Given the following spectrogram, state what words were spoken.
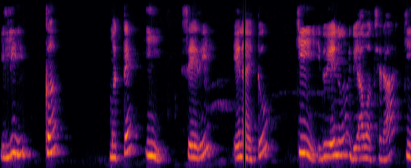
ಇಲ್ಲಿ ಕ ಮತ್ತೆ ಇ ಸೇರಿ ಏನಾಯ್ತು? ಕಿ. ಇದು ಏನು? ಇದು ಯಾವ ಅಕ್ಷರ? ಕಿ.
